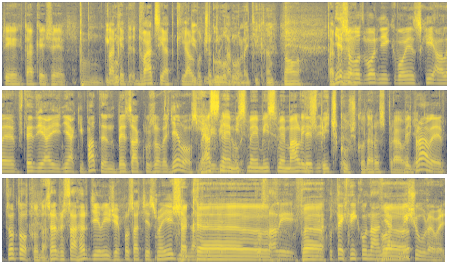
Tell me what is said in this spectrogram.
tie také, že hm, také 20 alebo čo to tam bolo. Gulogulometik, no. Takže... Nie som odborník vojenský, ale vtedy aj nejaký patent bezzákluzové dielo sme Jasné, my sme, my sme mali Vtedy- špičku, škoda rozprávať. Veď práve, toto Škoda. sme sa hrdili, že v podstate sme jediní Však, na svete eh, dostali v- nejakú techniku na v- nejakú vyššiu úroveň.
